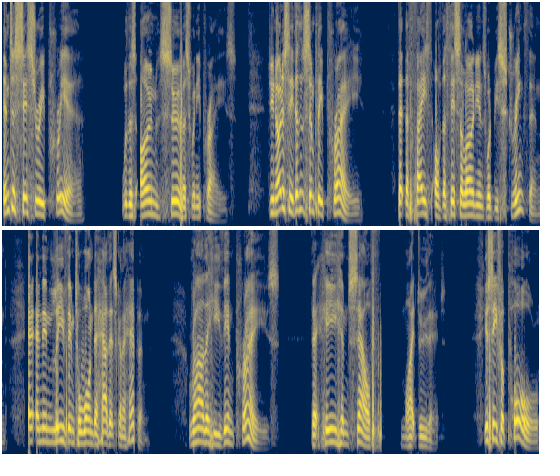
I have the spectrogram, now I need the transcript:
intercessory prayer with his own service when he prays. Do you notice that he doesn't simply pray that the faith of the Thessalonians would be strengthened and, and then leave them to wonder how that's going to happen? Rather, he then prays that he himself might do that. You see, for Paul,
